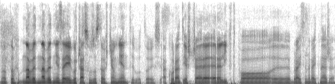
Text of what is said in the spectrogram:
No to nawet, nawet nie za jego czasów został ściągnięty, bo to jest akurat jeszcze re relikt po Brighton Reitnerze.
